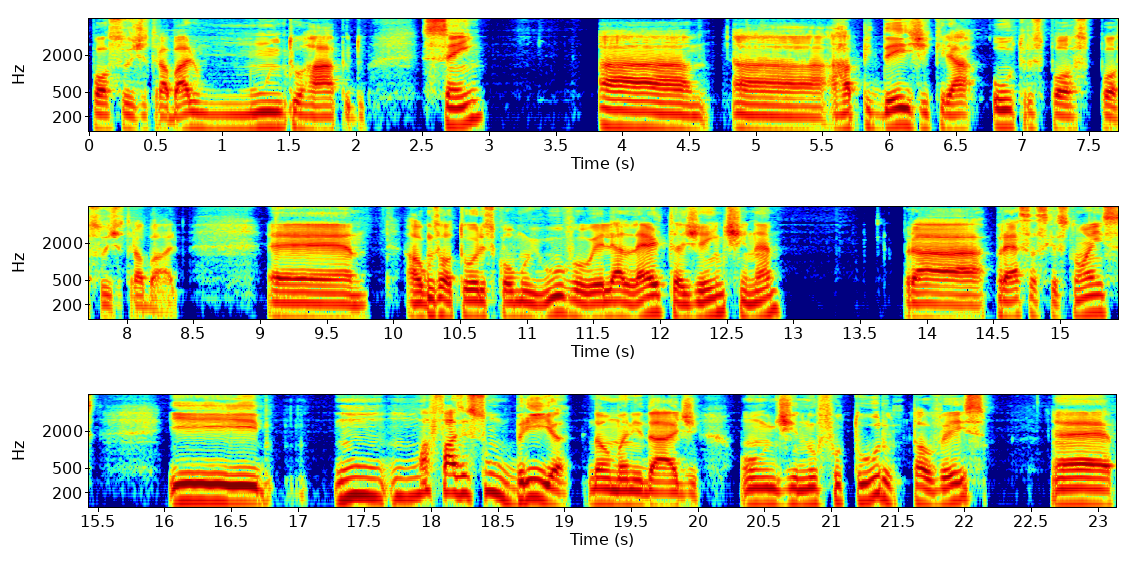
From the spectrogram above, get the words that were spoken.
postos de trabalho muito rápido, sem a, a, a rapidez de criar outros pos- postos de trabalho. É, alguns autores como o Yuval, ele alerta a gente, né? para essas questões e um- uma fase sombria da humanidade, onde no futuro, talvez, é,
